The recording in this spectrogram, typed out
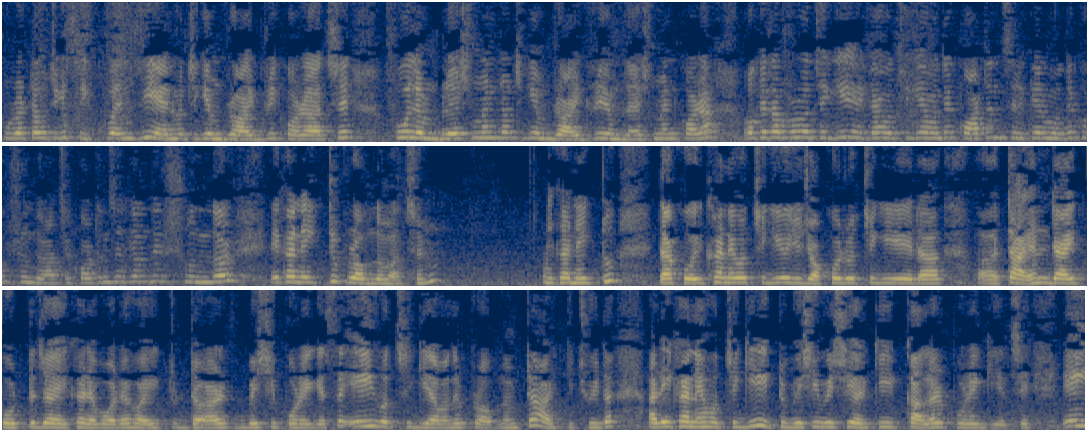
পুরোটা হচ্ছে কি সিকোয়েন্সি অ্যান্ড হচ্ছে কি এমব্রয়ডারি করা আছে ফুল এমব্লেশমেন্ট হচ্ছে কি এমব্রয়ডারি এমব্লেশমেন্ট করা ওকে তারপর হচ্ছে গিয়ে এটা হচ্ছে হচ্ছে কি আমাদের কটন সিল্কের মধ্যে খুব সুন্দর আছে। কটন সিল্কের মধ্যে সুন্দর এখানে একটু প্রবলেম আছে এখানে একটু, দেখো, এখানে হচ্ছে গিয়ে ওই যে যখন হচ্ছে গিয়ে এরা টাই ডাই করতে যায়, এখানে বলে হয় একটু ডার্ক বেশি পড়ে গেছে, এই হচ্ছে গিয়ে আমাদের প্রবলেমটা আর কিছুই না। আর এখানে হচ্ছে গিয়ে একটু বেশি বেশি আর কি কালার পড়ে গিয়েছে, এই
